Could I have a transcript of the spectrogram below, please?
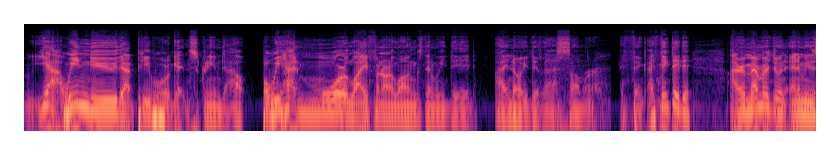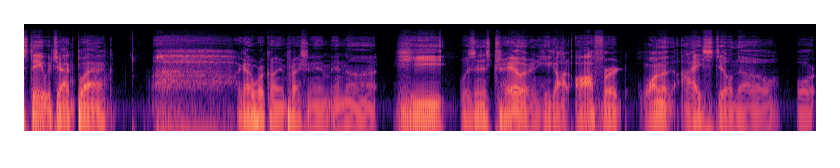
yeah, we knew that people were getting screamed out, but we had more life in our lungs than we did. I know you did last summer. I think. I think they did. I remember doing Enemy of the State with Jack Black. I got to work on the impression of him. And uh, he was in his trailer and he got offered one of the I Still Know or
